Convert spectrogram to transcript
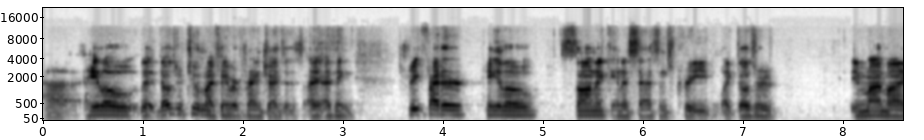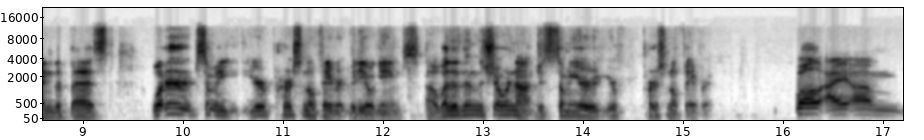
Uh, Halo, th- those are two of my favorite franchises. I, I think Street Fighter, Halo, Sonic, and Assassin's Creed. Like those are, in my mind, the best what are some of your personal favorite video games, uh, whether than the show or not? Just some of your your personal favorite. Well, I um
